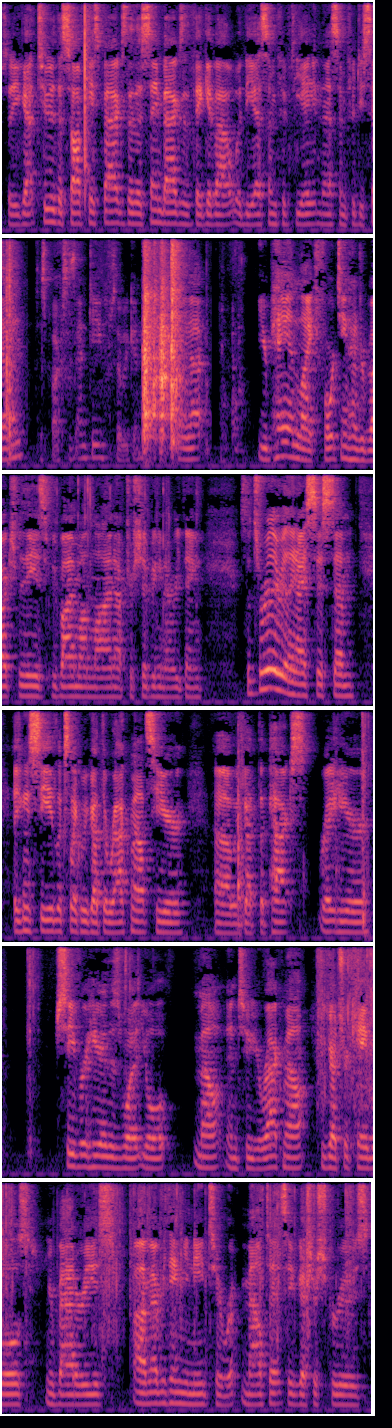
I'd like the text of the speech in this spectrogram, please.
So you got two of the soft case bags. They're the same bags that they give out with the SM58 and the SM57. This box is empty, so we can show that. You're paying like 1400 bucks for these if you buy them online after shipping and everything. So it's a really, really nice system. As you can see, it looks like we've got the rack mounts here. Uh, we've got the packs right here. Receiver here, this is what you'll mount into your rack mount. You've got your cables, your batteries, um, everything you need to mount it. So you've got your screws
